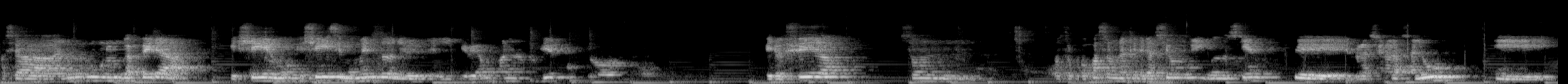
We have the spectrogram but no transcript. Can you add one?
O sea, uno nunca espera que llegue, ese momento en el, que veamos mal a los viejos, pero, llega. Son, nuestros papás son una generación muy inconsciente en relación a la salud y,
